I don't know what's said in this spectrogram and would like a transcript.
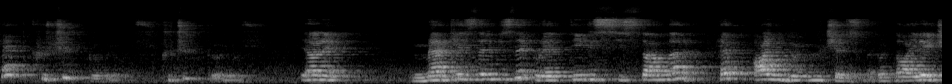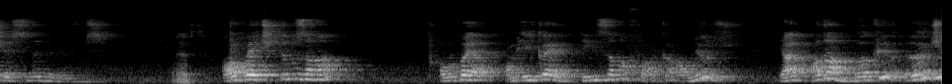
hep küçük görüyoruz. Küçük görüyoruz. Yani merkezlerimizde ürettiğimiz sistemler hep aynı döngü içerisinde, böyle daire içerisinde dönüyoruz biz. Evet. Avrupa'ya çıktığımız zaman, Avrupa'ya, Amerika'ya gittiğimiz zaman farkı anlıyoruz. Yani adam bakıyor, önce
